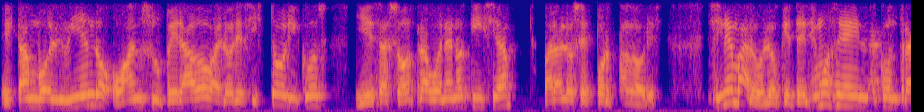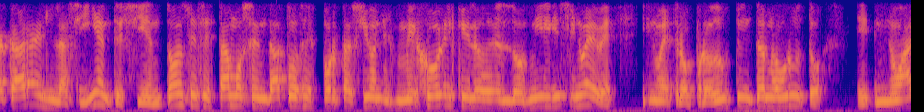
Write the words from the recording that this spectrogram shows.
están volviendo o han superado valores históricos y esa es otra buena noticia para los exportadores. Sin embargo, lo que tenemos en la contracara es la siguiente, si entonces estamos en datos de exportaciones mejores que los del 2019 y nuestro Producto Interno Bruto eh, no ha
